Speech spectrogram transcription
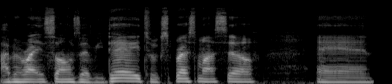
I've been writing songs every day to express myself and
